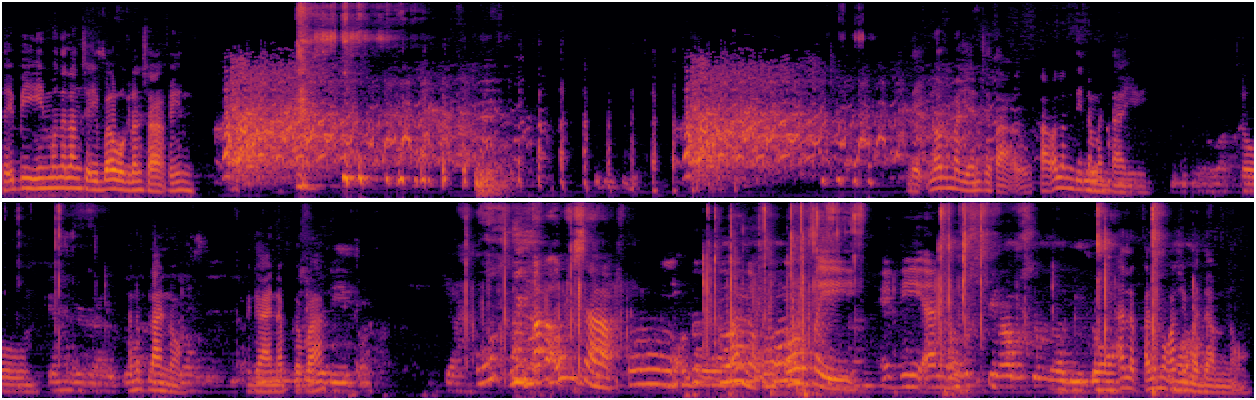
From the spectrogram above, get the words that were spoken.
Sabihin mo na lang sa iba, wag lang sa akin. Hindi, normal yan sa tao. Tao lang din naman tayo eh. So, anong plano? Naghahanap ka ba? Uy, makausap. Kung, kung ano, kung okay. Eh di ano. Alam, alam mo kasi madam, no?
